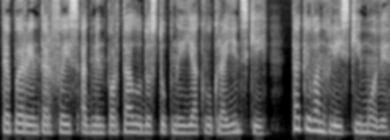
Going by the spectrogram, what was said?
Тепер інтерфейс адмінпорталу доступний як в українській, так і в англійській мові.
